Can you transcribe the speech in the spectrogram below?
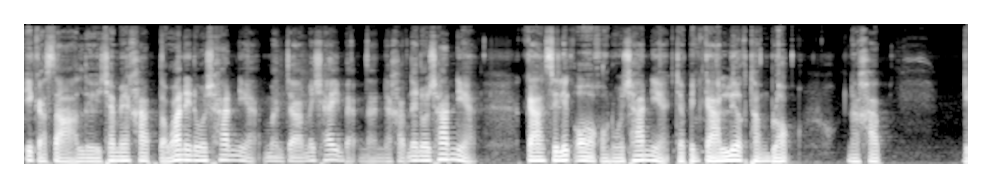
เอกสารเลยใช่ไหมครับ แต่ว่าใน Notion เนี่ยมันจะไม่ใช่แบบนั้นนะครับ ใน Notion เนี่ย การ select all ของ Notion เนี่ยจะเป็นการเลือกทั้งบล็อกนะครับโอเค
